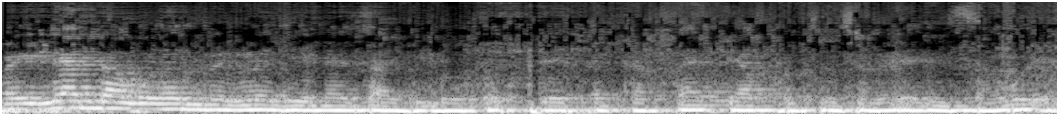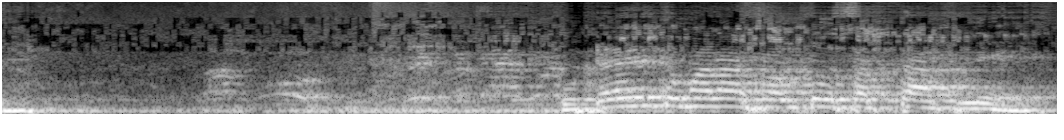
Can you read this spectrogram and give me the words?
पहिल्यांदा वळण वेगळं देण्यासाठी लोक प्रयत्न करतात त्यापासून सगळ्यांनी सावध आहे. कुठेही तुम्हाला सांगतो सत्ता आपली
